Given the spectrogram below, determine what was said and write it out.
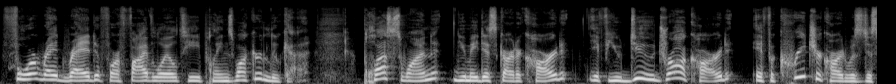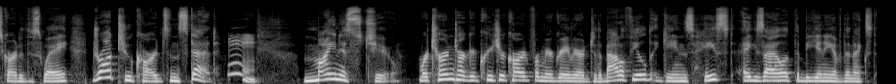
Four red red for five loyalty planeswalker Lukka. Plus one, you may discard a card. If you do, draw a card. If a creature card was discarded this way, draw two cards instead. Minus two. Return target creature card from your graveyard to the battlefield. It gains haste, exile at the beginning of the next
